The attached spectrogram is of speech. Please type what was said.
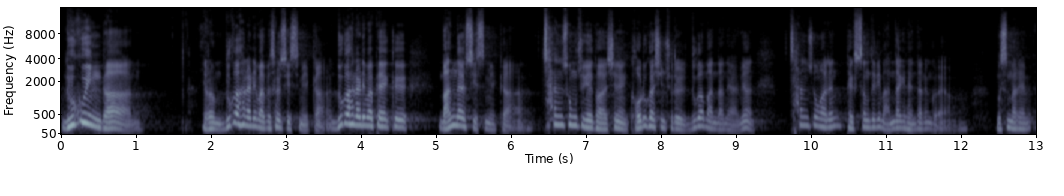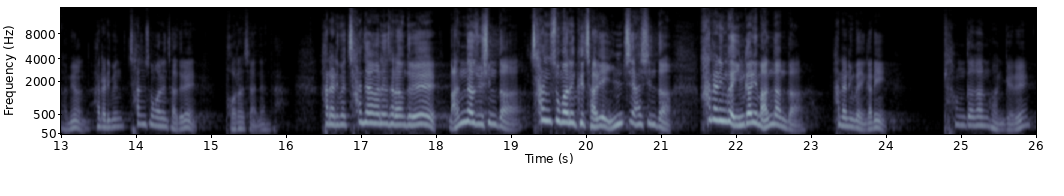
누구인가? 여러분 누가 하나님 앞에 설 수 있습니까? 누가 하나님 앞에 그 만날 수 있습니까? 찬송 중에 거하시는 거룩하신 주를 누가 만나냐 하면 찬송하는 백성들이 만나게 된다는 거예요. 무슨 말이냐면 하나님은 찬송하는 자들을 벌하지 않는다. 하나님은 찬양하는 사람들을 만나 주신다. 찬송하는 그 자리에 임재하신다. 하나님과 인간이 만난다. 하나님과 인간이 평강한 관계를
